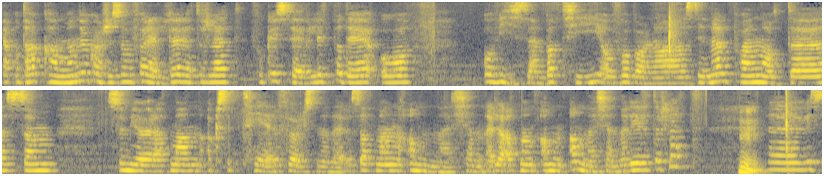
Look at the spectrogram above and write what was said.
Ja, og da kan man jo kanskje som forelder rett og slett fokusere litt på det og å vise empati overfor barna sine på en måte som, som gjør at man aksepterer følelsene deres. At man anerkjenner, eller at man an anerkjenner de, rett og slett. Mm. Eh, hvis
